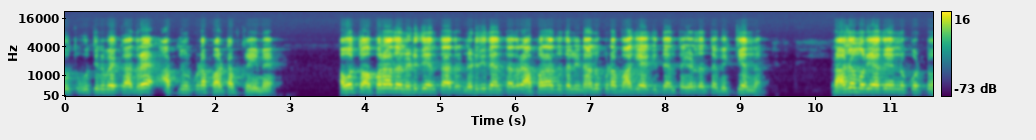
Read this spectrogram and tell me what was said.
ಊತ್, ಊತಿರ್ಬೇಕಾದ್ರೆ ಆತ್ಮೂರು ಕೂಡ ಪಾರ್ಟ್ ಆಫ್ ಕ್ರೈಮೇ ಅವತ್ತು ಅಪರಾಧ ನಡೆದಿದೆ ಅಂತ ಆದ್ರೆ, ನಡೆದಿದೆ ಅಂತಾದರೆ ಅಪರಾಧದಲ್ಲಿ ನಾನು ಕೂಡ ಭಾಗಿಯಾಗಿದ್ದೆ ಅಂತ ಹೇಳಿದಂಥ ವ್ಯಕ್ತಿಯನ್ನು ರಾಜ ಮರ್ಯಾದೆಯನ್ನು ಕೊಟ್ಟು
